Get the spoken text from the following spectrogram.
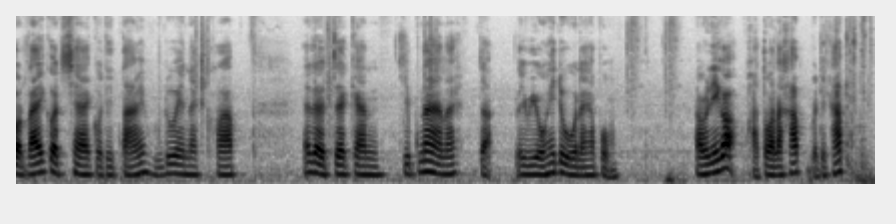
กดไลค์ กดแชร์ กดติดตามให้ผมด้วยนะครับ แล้วเดี๋ยวเจอกันคลิปหน้านะ จะรีวิวให้ดูนะครับผมแล้ววันนี้ก็ขอตัวแล้วครับ สวัสดีครับ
